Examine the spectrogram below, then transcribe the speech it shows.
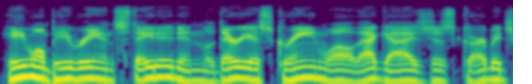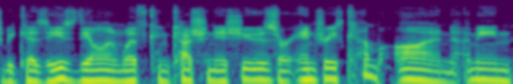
he won't be reinstated. And Ladarius Green, well, that guy's just garbage because he's dealing with concussion issues or injuries. Come on. I mean,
